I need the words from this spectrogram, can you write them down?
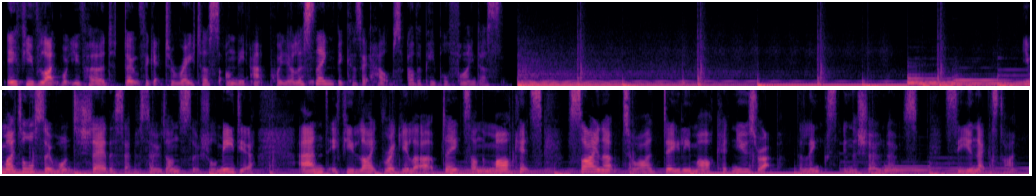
If you've liked what you've heard, don't forget to rate us on the app where you're listening because it helps other people find us. You might also want to share this episode on social media. And if you like regular updates on the markets, sign up to our daily market news wrap. The link's in the show notes. See you next time.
